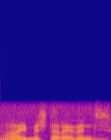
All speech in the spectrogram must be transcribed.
Hi Mr Evans.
